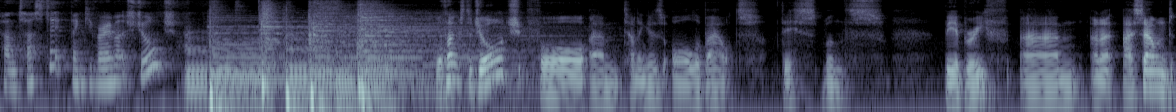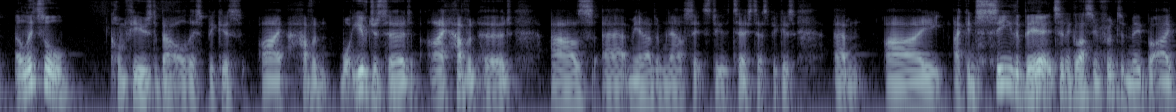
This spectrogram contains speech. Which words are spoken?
Fantastic. Thank you very much, George. Well, thanks to George for um, telling us all about this month's beer brief. Um, and I, I, sound a little confused about all this because I haven't what you've just heard. I haven't heard as uh, me and Adam now sit to do the taste test because um, I I can see the beer. It's in a glass in front of me, but I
